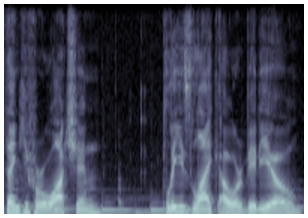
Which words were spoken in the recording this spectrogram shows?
Thank you for watching. Please like our video.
